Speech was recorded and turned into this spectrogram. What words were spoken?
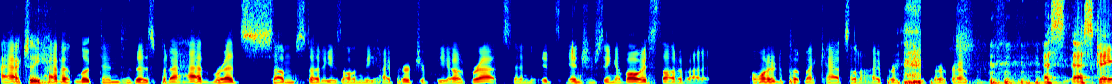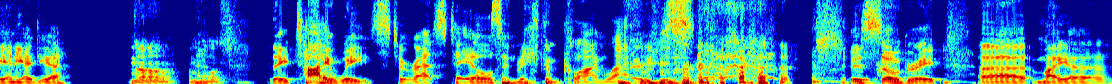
I actually haven't looked into this, but I have read some studies on the hypertrophy of rats, and it's interesting. I've always thought about it. I wanted to put my cats on a hypertrophy program. S- SK any idea? no, I'm lost. They tie weights to rats' tails and make them climb ladders. it's so great. Uh, my uh,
